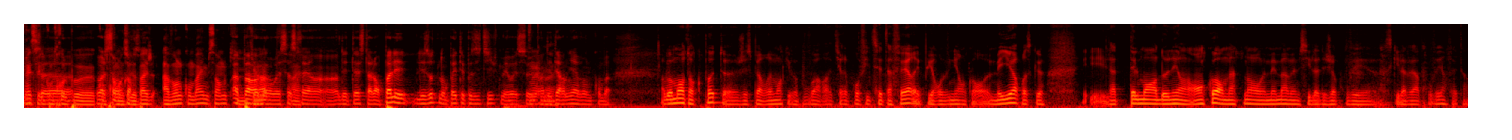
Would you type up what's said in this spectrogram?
Ouais, c'est le euh, contrôle, contrôle encore- antidopage avant le combat, il me semble. qui Apparemment, rate. ouais, ça Ouais. serait un, un des tests. Alors, pas les, les autres n'ont pas été positifs, mais ouais, c'est Ouais, un des ouais. derniers avant le combat. Ah bah moi, en tant que pote, euh, j'espère vraiment qu'il va pouvoir euh, tirer profit de cette affaire et puis revenir encore euh, meilleur parce que il a tellement à donner en- encore maintenant au MMA, même s'il a déjà prouvé euh, ce qu'il avait à prouver en fait. hein.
